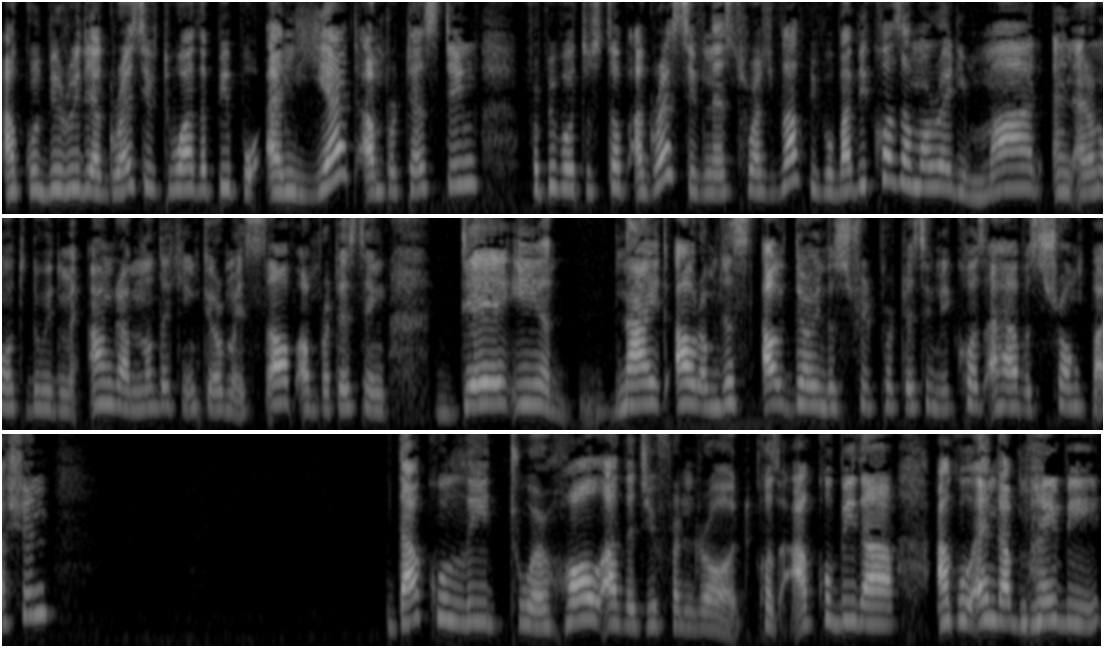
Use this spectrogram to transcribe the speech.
I could be really aggressive to other people, and yet I'm protesting for people to stop aggressiveness towards black people. But because I'm already mad and I don't know what to do with my anger, I'm not taking care of myself. I'm protesting day in, night out. I'm just out there in the street protesting because I have a strong passion that could lead to a whole other different road because i could be the i could end up maybe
